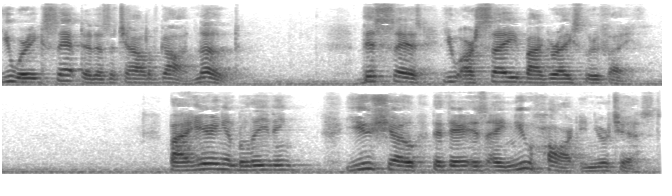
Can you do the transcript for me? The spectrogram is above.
you were accepted as a child of God. Note, this says you are saved by grace through faith. By hearing and believing, you show that there is a new heart in your chest.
